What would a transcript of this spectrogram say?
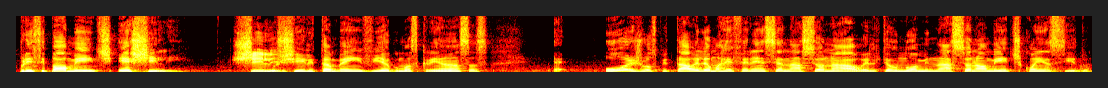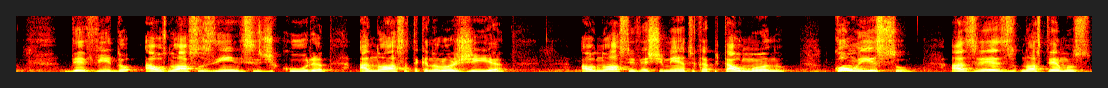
Principalmente e Chile. Chile. O Chile também envia algumas crianças. É, hoje o hospital ele é uma referência nacional, ele tem um nome nacionalmente conhecido, devido aos nossos índices de cura, à nossa tecnologia, ao nosso investimento em capital humano. Com isso, às vezes nós temos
